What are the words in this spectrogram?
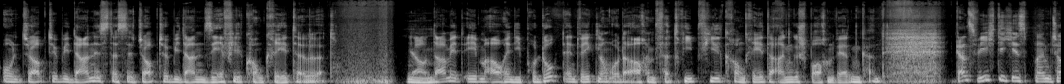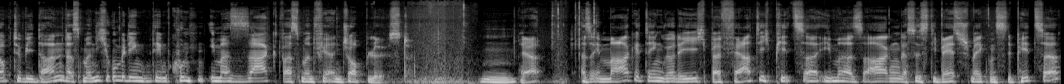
und Job to be done ist, dass der Job to be done sehr viel konkreter wird. Ja, und mhm. damit eben auch in die Produktentwicklung oder auch im Vertrieb viel konkreter angesprochen werden kann. Ganz wichtig ist beim Job to be done, dass man nicht unbedingt dem Kunden immer sagt, was man für einen Job löst. Mhm. Ja, also im Marketing würde ich bei Fertigpizza immer sagen, das ist die bestschmeckendste Pizza.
